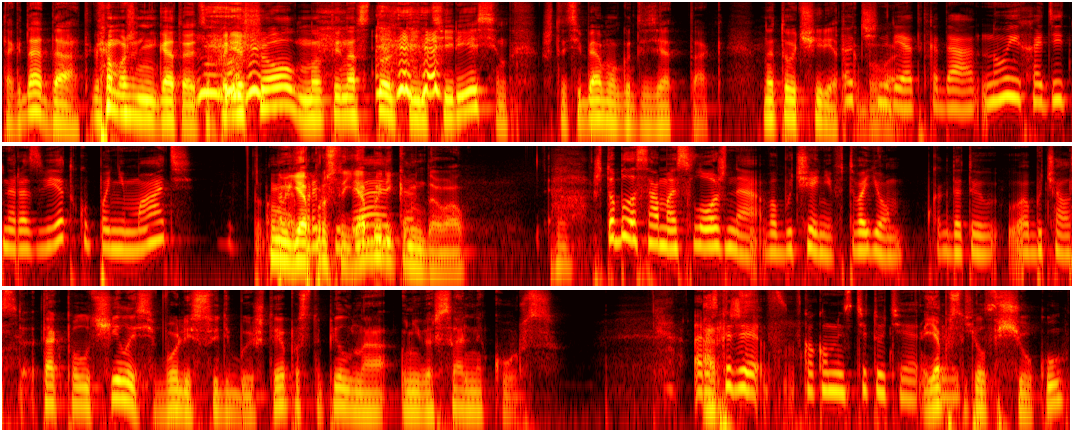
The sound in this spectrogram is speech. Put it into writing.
тогда да, тогда можно не готовиться. Пришел, но ты настолько интересен, что тебя могут взять так. Но это очень редко Очень бывает. редко, да. Ну и ходить на разведку, понимать. Ну, я про просто, я бы это. Что было самое сложное в обучении в твоем, когда ты обучался? Так получилось волей судьбы, что я поступил на универсальный курс. Расскажи, в в каком институте? Я поступил в учился? Щуку,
